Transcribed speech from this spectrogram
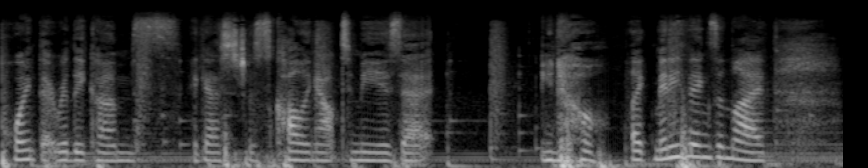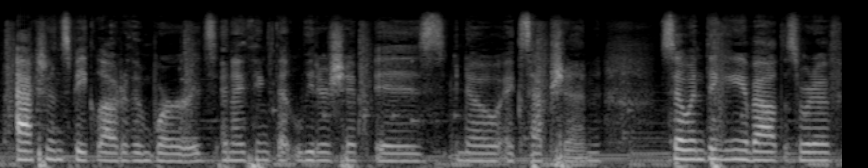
point that really comes, I guess, just calling out to me is that, you know, like many things in life, actions speak louder than words, and I think that leadership is no exception. So, in thinking about the sort of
